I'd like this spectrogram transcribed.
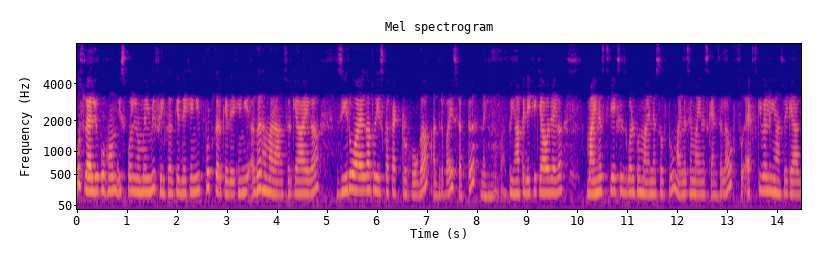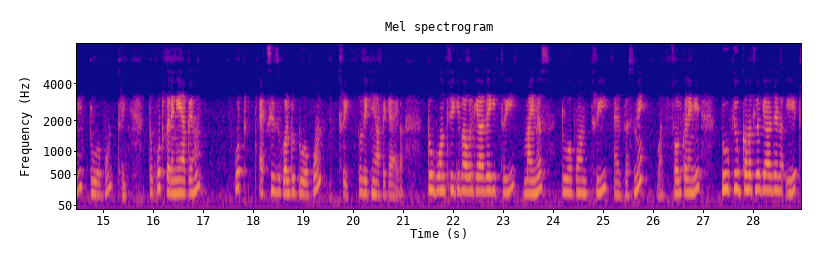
उस वैल्यू को हम इस पोलिनोमियल में फिल करके देखेंगे, पुट करके देखेंगे। अगर हमारा आंसर क्या आएगा? ज़ीरो आएगा तो इसका फैक्टर होगा, अदरवाइज़ फैक्टर नहीं होगा। तो यहाँ पे देखिए क्या हो जाएगा? Minus three x is equal to minus of two, minus से minus cancel out. So x की वैल्यू यहाँ से क्या आ गई? Two upon three. तो पुट करेंगे यहाँ पे हम। Put x is equal to two upon three. तो देखिए यहाँ पे क्या आएगा? टू अपॉन थ्री की पावर क्या आ जाएगी? Three minus two upon three and plus में वन। सोल्व करेंगे। टू क्यूब का मतलब क्या हो जाएगा? एट।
